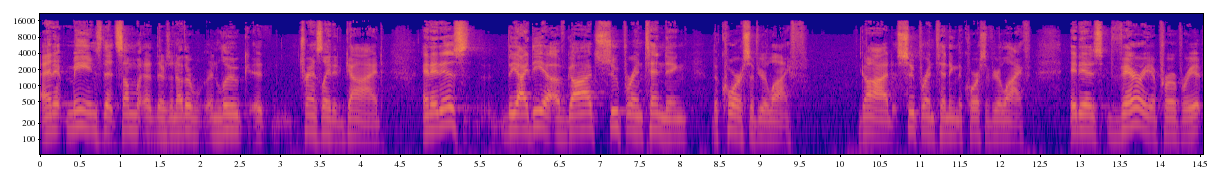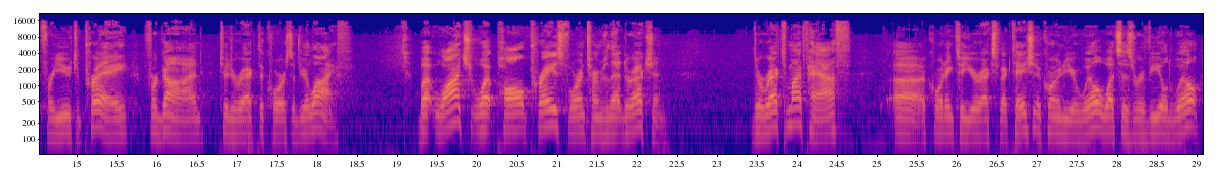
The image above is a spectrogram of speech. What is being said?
And it means that some, uh, there's another in Luke, it, translated guide. And it is the idea of God superintending the course of your life. God superintending the course of your life. It is very appropriate for you to pray for God to direct the course of your life. But watch what Paul prays for in terms of that direction. Direct my path uh, according to your expectation, according to your will. What's his revealed will?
